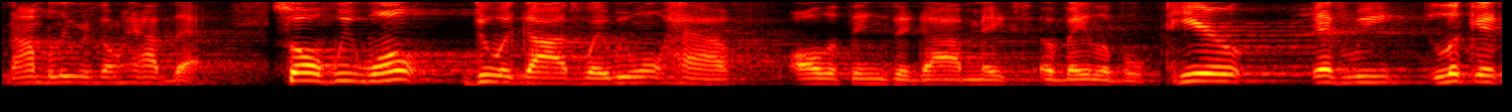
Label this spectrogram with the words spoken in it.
Non believers don't have that. So if we won't do it God's way, we won't have all the things that God makes available. Here, as we look at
